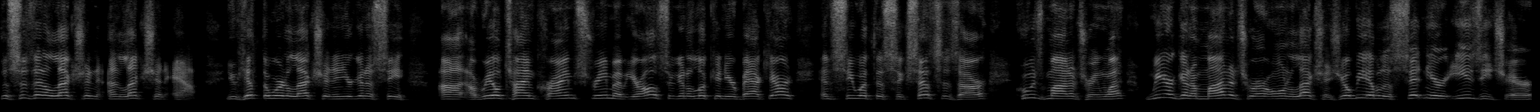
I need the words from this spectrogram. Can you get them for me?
This is an election an election app. You hit the word election, and you're going to see uh, a real time crime stream. You're also going to look in your backyard and see what the successes are, who's monitoring what. We are going to monitor our own elections. You'll be able to sit in your easy chair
